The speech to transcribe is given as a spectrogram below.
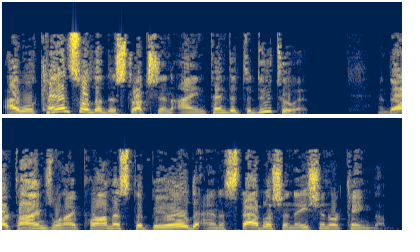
I will cancel the destruction I intended to do to it. And there are times when I promise to build and establish a nation or kingdom.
